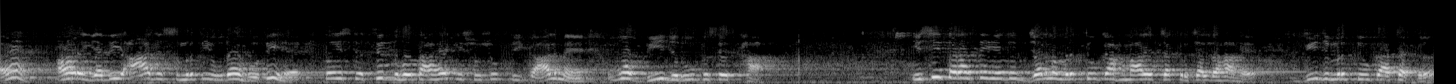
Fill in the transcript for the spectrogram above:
है? और यदि आज स्मृति उदय होती है तो इससे सिद्ध होता है कि सुषुप्ति काल में वो बीज रूप से था। इसी तरह से ये जो जन्म मृत्यु का हमारे चक्र चल रहा है, बीज मृत्यु का चक्र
